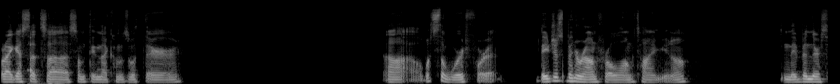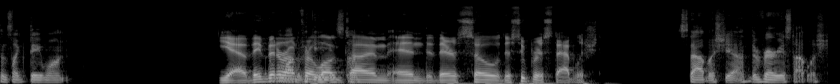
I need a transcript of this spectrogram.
But I guess that's uh something that comes with their uh what's the word for it? They've just been around for a long time, you know? And they've been there since like day one. Yeah, they've been A around for a long time, and they're so they're super established. Established, yeah, they're very established.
